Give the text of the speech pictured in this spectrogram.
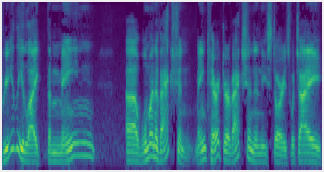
really like the main uh, woman of action, main character of action in these stories, which I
